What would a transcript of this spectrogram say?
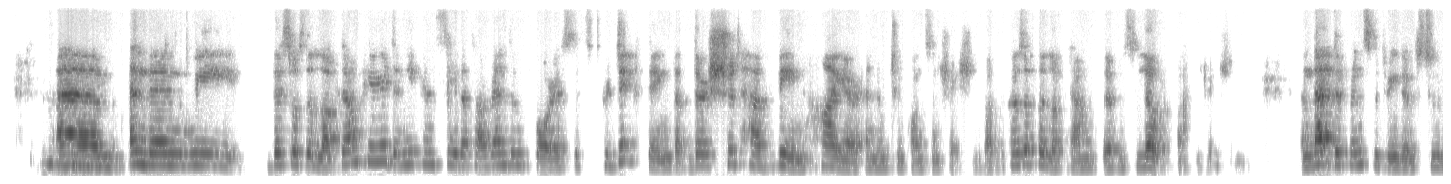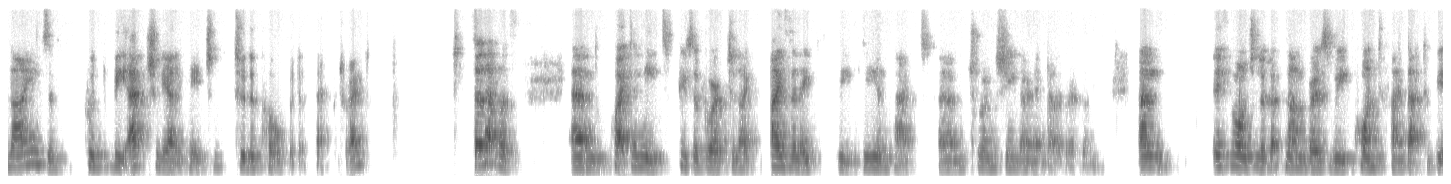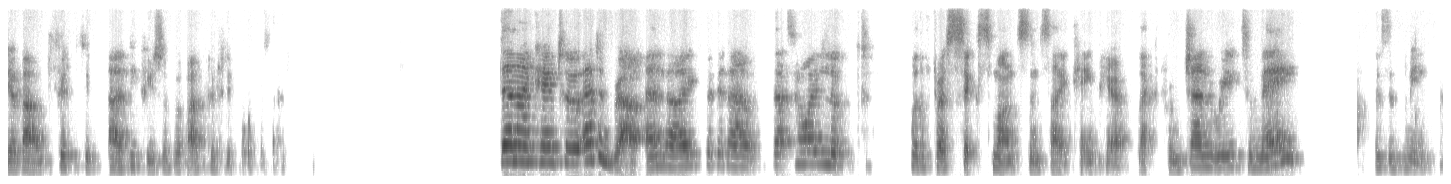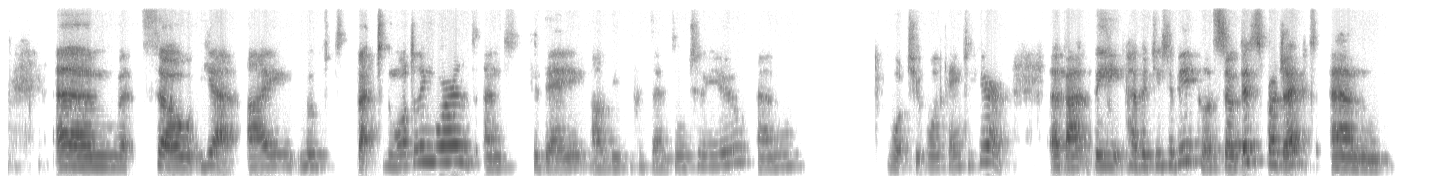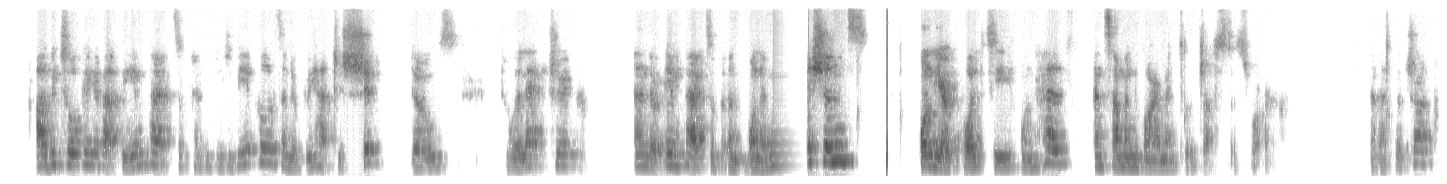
Um, and then we, this was the lockdown period, and you can see that our random forest is predicting that there should have been higher NO2 concentration, but because of the lockdown, there was lower concentration. And that difference between those two lines is, could be actually allocated to the COVID effect, right? So that was um, quite a neat piece of work to like isolate the, the impact um, to a machine learning algorithm. And if you want to look at numbers, we quantify that to be about 50, uh, decrease of about 54%. Then I came to Edinburgh and I figured out that's how I looked for the first six months since I came here, like from January to May. This is me. Um, so yeah, I moved back to the modeling world and today I'll be presenting to you um, what you all came to hear about the heavy duty vehicles. So this project, um, I'll be talking about the impacts of heavy duty vehicles and if we had to shift those to electric and their impacts of, on emissions, on the air quality, on health, and some environmental justice work. And that's the truck.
